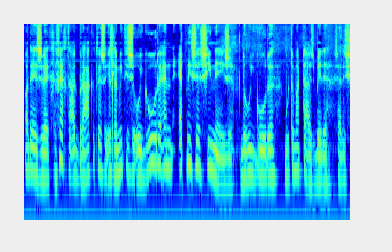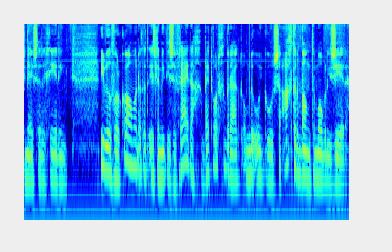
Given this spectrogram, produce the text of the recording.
waar deze week gevechten uitbraken tussen islamitische Oeigoeren en etnische Chinezen. De Oeigoeren moeten maar thuis bidden, zei de Chinese regering. Die wil voorkomen dat het islamitische vrijdaggebed wordt gebruikt om de Oeigoerse achterban te mobiliseren.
